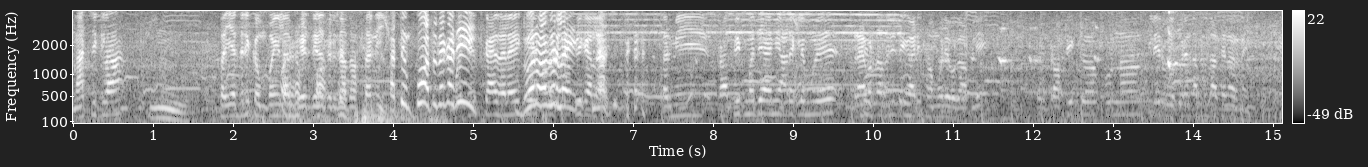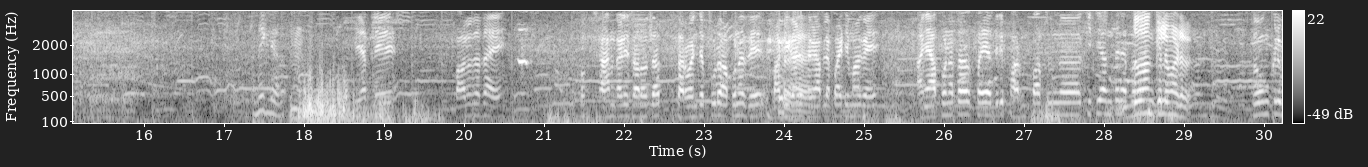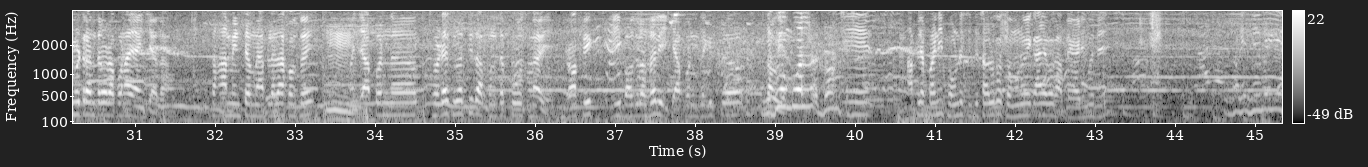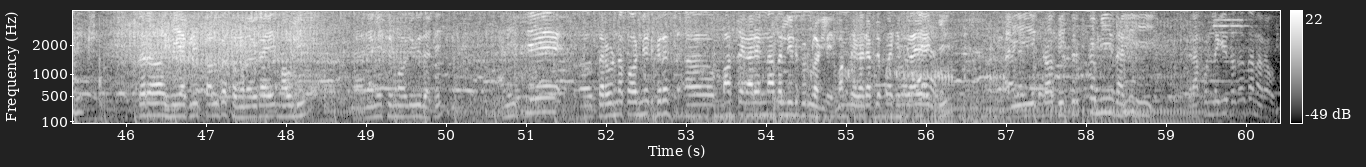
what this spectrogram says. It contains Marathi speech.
नाशिकला सह्याद्री कंपनीला भेट देण्यासाठी जात असताना तुम्ही पोहोचता कधी? काय झालंय दोन वाजूला आलंय. तर मी ट्रॉफिकमध्ये आणि अडकल्यामुळे ड्रायव्हर दादाने ती गाडी थांबवली बघा आपली. तर ट्रॉफिक पूर्ण क्लिअर होईपर्यंत आपण जाता येणार नाही. आपले बालू दादा आहे. खूप छान गाडी चालवतात. सर्वांच्या पुढं आपणच आहे. बाकी गाड्या सगळ्या आपल्या पाठीमाग आहे. आणि आपण आता सह्याद्री फार्मपासून किती अंतर आहे? दोन किलोमीटर. दोन किलोमीटर अंतरावर आपण आहे आणखी आता. सहा मिनिटं मी आपल्याला दाखवतोय. म्हणजे आपण थोड्याच वेळातच आपण तर पोहोचणार आहे. ट्रॉफिक ही बाजूला झाली की आपण लगेच आपल्या पाणी फाउंडेशनचे तालुका समन्वयक आहे बघा आपल्या गाडीमध्ये. तर ही आपली तालुका समन्वयक आहे माऊली. ज्ञानेश्वर माऊली जाते आणि ते सर्वांना कॉर्डिनेट करत मागच्या गाड्यांना आता लीड करू लागले. मागच्या गाडी आपल्या पाठीमागे आहे आणखी आणि ट्रॉफिक जर कमी झाली तर आपण लगेच आता जाणार आहोत.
